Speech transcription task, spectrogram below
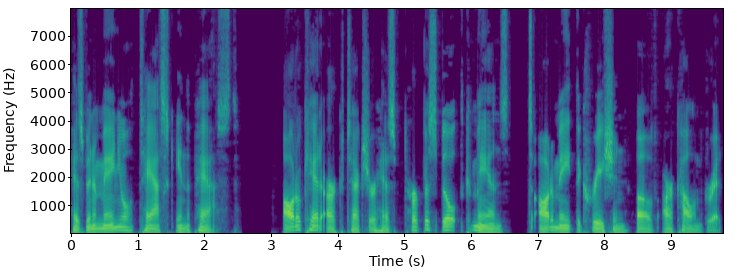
has been a manual task in the past. AutoCAD Architecture has purpose-built commands to automate the creation of our column grid.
